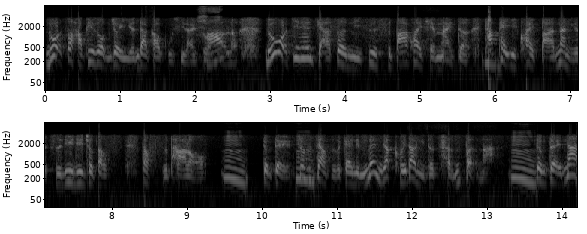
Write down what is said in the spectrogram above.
如果说好，譬如说我们就以元大高股息来说好了。如果今天假设你是十八块钱买的，它配一块八，那你的殖利率就到到十趴喽。嗯，对不对？就是这样子的概念。那你要回到你的成本嘛，嗯，对不对？那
